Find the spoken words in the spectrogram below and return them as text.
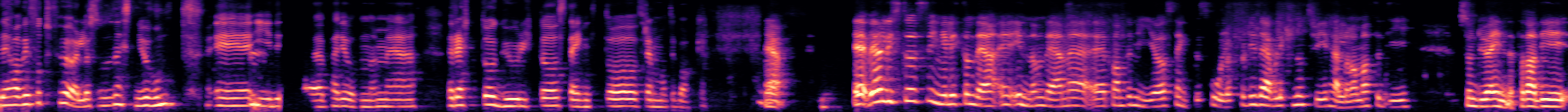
det, har vi fått føle så det nesten gjør vondt i, i disse periodene med rødt og gult og stengt og frem og tilbake. Ja. Jeg har lyst til å svinge litt det, innom det med pandemi og stengte skoler. fordi Det er vel ikke noen tvil heller om at de som du er inne på, da, de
